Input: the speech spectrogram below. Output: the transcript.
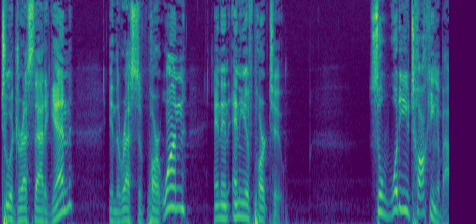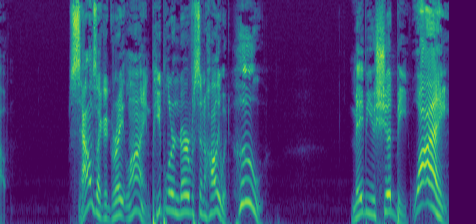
to address that again in the rest of part one and in any of part two. So, what are you talking about? Sounds like a great line. People are nervous in Hollywood. Who? Maybe you should be. Why?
